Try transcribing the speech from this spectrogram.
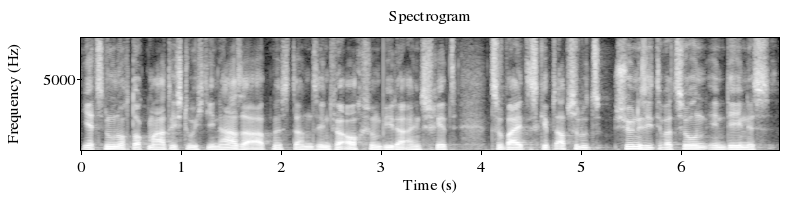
jetzt nur noch dogmatisch durch die Nase atmest, dann sind wir auch schon wieder einen Schritt zu weit. Es gibt absolut schöne Situationen, in denen es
